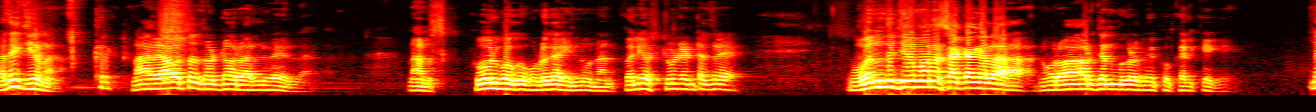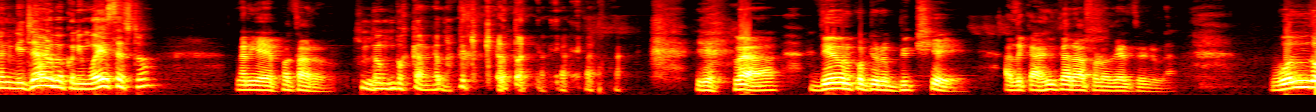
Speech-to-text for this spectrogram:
ಅದೇ ಜೀವನ. ಕರೆಕ್ಟ್ ನಾವ್ಯಾವತ್ತೂ ದೊಡ್ಡವರು ಅಲ್ವೇ ಇಲ್ಲ. ನಾನು ಸ್ಕೂಲ್ಗೆ ಹೋಗೋ ಹುಡುಗ ಇನ್ನೂ ನಾನು ಕಲಿಯೋ ಸ್ಟೂಡೆಂಟ್ ಅಂದರೆ ಒಂದು ಜೀವಮಾನ ಸಾಕಾಗಲ್ಲ ನೂರಾರು ಜನ್ಮಗಳು ಬೇಕು ಕಲಿಕೆಗೆ. ನಂಗೆ ನಿಜ ಹೇಳಬೇಕು ನಿಮ್ಮ ವಯಸ್ಸೆಷ್ಟು ನನಗೆ ಎಪ್ಪತ್ತಾರು. ನಂಬಕ್ಕಾಗಲ್ಲ ಅದಕ್ಕೆ ಕೇಳ್ತಾ. ಎಲ್ಲ ದೇವರು ಕೊಟ್ಟಿರೋ ಭಿಕ್ಷೆ ಅದಕ್ಕೆ ಅಹಂಕಾರ ಪಡೋದೇ ಅಂತಿರಲಿಲ್ಲ ಒಂದು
